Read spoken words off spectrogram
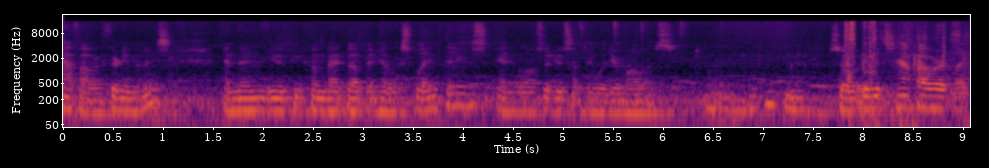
half hour, thirty minutes, and then you can come back up and he'll explain things, and he'll also do something with your malas. Yeah. Mm-hmm. So if it's half hour, like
